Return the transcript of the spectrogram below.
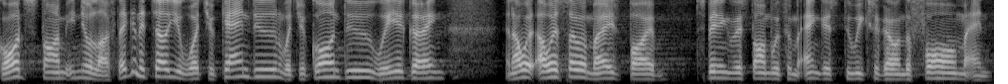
God's time in your life. They're to tell you what you can do and what you can't do, where you're going. And I, w- I was so amazed by spending this time with some Angus two weeks ago on the farm, and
